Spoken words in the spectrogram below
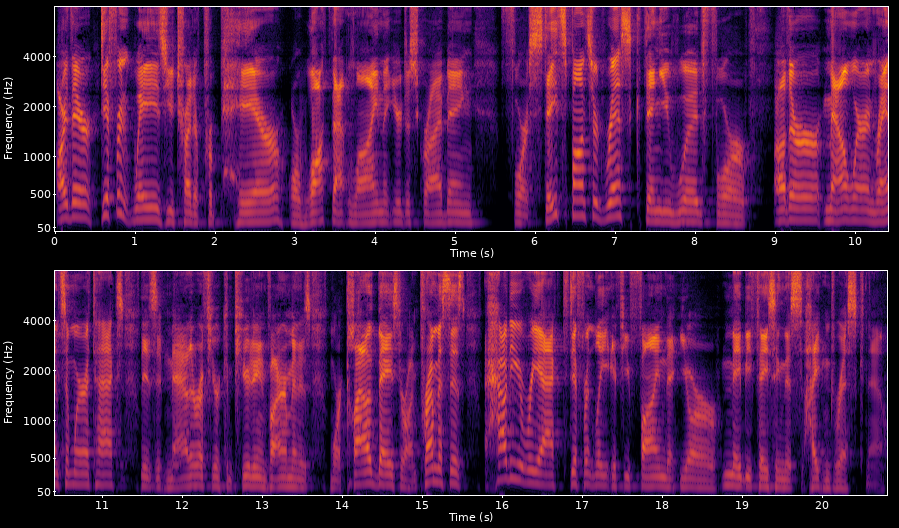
Are there different ways you try to prepare or walk that line that you're describing for state sponsored risk than you would for other malware and ransomware attacks? Does it matter if your computing environment is more cloud based or on premises? How do you react differently if you find that you're maybe facing this heightened risk now?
